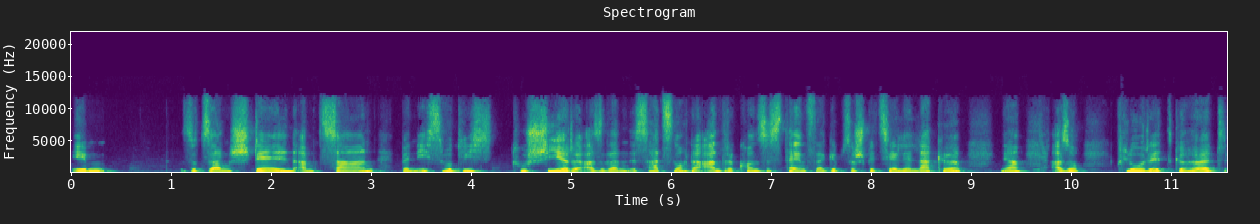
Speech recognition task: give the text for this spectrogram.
eben sozusagen Stellen am Zahn, wenn ich es wirklich touchiere, also dann hat es noch eine andere Konsistenz. Da gibt es so spezielle Lacke. Ja, also Fluorid gehört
